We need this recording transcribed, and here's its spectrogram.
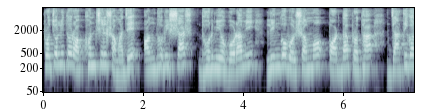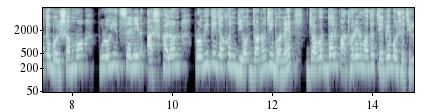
প্রচলিত রক্ষণশীল সমাজে অন্ধবিশ্বাস, ধর্মীয় গোড়ামি, লিঙ্গ বৈষম্য, পর্দা প্রথা, জাতিগত বৈষম্য, পুরোহিত শ্রেণির আস্ফালন, প্রভৃতি যখন জনজীবনে জগদ্দল পাথরের মতো চেপে বসেছিল,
